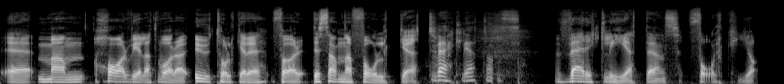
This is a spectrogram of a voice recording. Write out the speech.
Eh, man har velat vara uttolkare för det sanna folket. Verklighetens. Verklighetens folk, ja.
